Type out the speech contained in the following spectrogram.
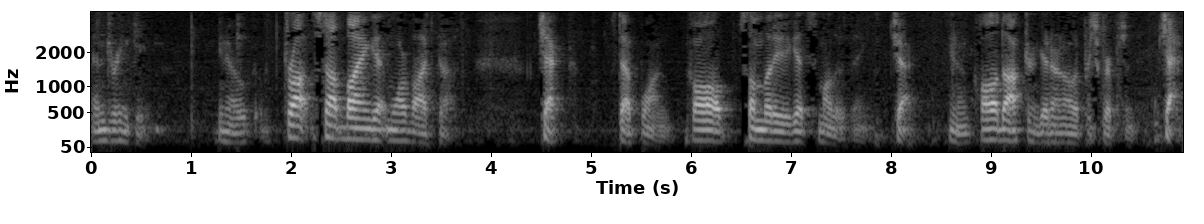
and drinking? You know, drop, stop buying, get more vodka. Check. Step one. Call somebody to get some other things. Check. You know, call a doctor and get another prescription. Check.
